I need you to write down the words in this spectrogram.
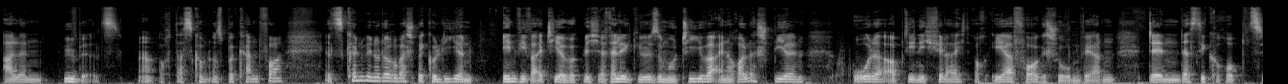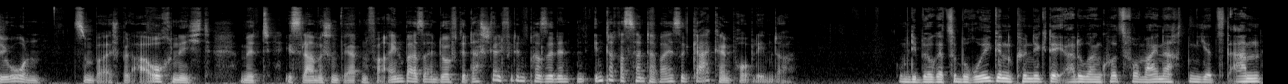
allen Übels. Ja, auch das kommt uns bekannt vor. Jetzt können wir nur darüber spekulieren, inwieweit hier wirklich religiöse Motive eine Rolle spielen oder ob die nicht vielleicht auch eher vorgeschoben werden. Denn dass die Korruption zum Beispiel auch nicht mit islamischen Werten vereinbar sein dürfte, das stellt für den Präsidenten interessanterweise gar kein Problem dar. Um die Bürger zu beruhigen, kündigte Erdogan kurz vor Weihnachten jetzt an,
